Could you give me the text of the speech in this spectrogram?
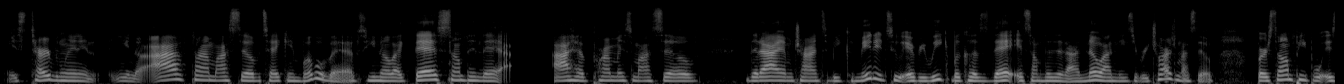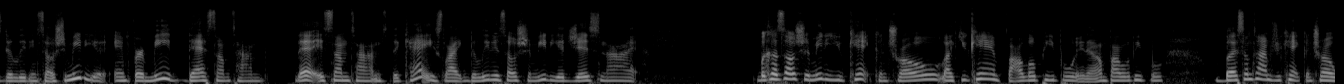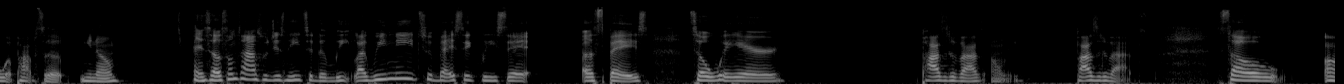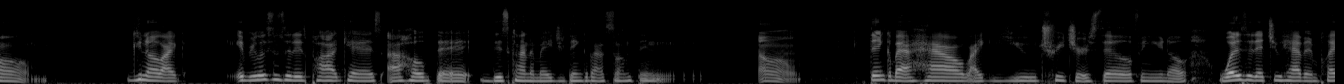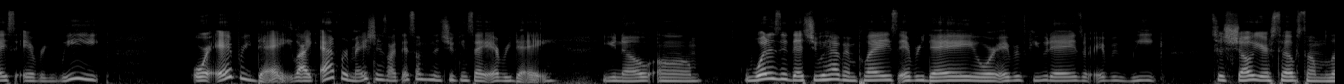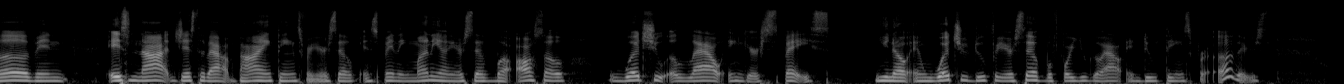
it's turbulent and you know i find myself taking bubble baths you know like that's something that I have promised myself that I am trying to be committed to every week because that is something that I know I need to recharge myself. For some people is deleting social media and for me that's sometimes that is sometimes the case like deleting social media just not because social media you can't control like you can follow people and unfollow people but sometimes you can't control what pops up, you know. And so sometimes we just need to delete like we need to basically set a space to where positive vibes only. Positive vibes. So, um, you know, like if you're listening to this podcast, I hope that this kind of made you think about something. Um, think about how like you treat yourself, and you know what is it that you have in place every week or every day. Like affirmations, like that's something that you can say every day. You know, um, what is it that you have in place every day, or every few days, or every week? to show yourself some love and it's not just about buying things for yourself and spending money on yourself but also what you allow in your space you know and what you do for yourself before you go out and do things for others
